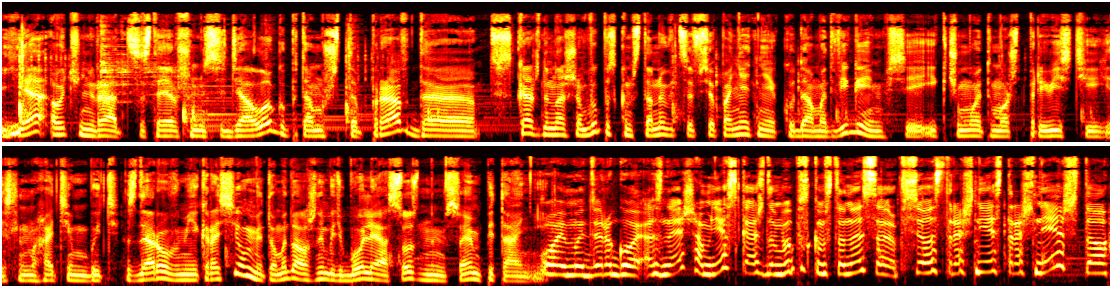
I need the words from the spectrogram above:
Я очень рад состоявшемуся диалогу, потому что, правда, с каждым нашим выпуском становится все понятнее, куда мы двигаемся и к чему это может привести. Если мы хотим быть здоровыми и красивыми, то мы должны быть более осознанными в своем питании. Ой, мой дорогой, а знаешь, а мне с каждым выпуском становится все страшнее и страшнее, что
